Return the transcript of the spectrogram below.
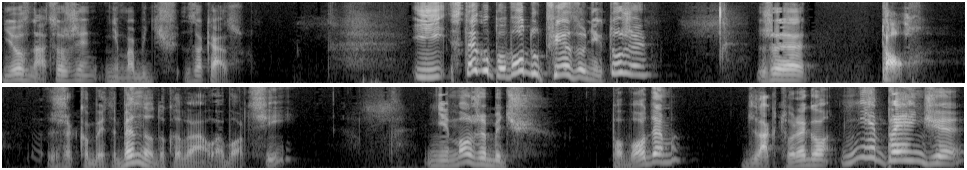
nie oznacza, że nie ma być zakazu. I z tego powodu twierdzą niektórzy, że to, że kobiety będą dokonywały aborcji, nie może być powodem, dla którego nie będzie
